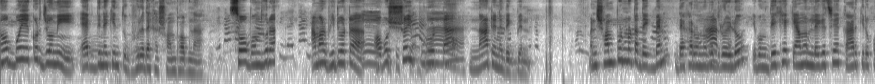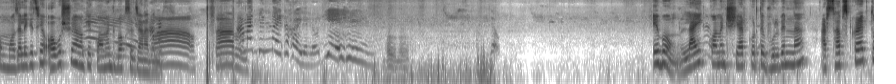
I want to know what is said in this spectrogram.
নব্বই একর জমি একদিনে কিন্তু ঘুরে দেখা সম্ভব না। সো বন্ধুরা আমার ভিডিওটা অবশ্যই পুরোটা না টেনে দেখবেন। মানে সম্পূর্ণটা দেখবেন দেখার অনুরোধ রইল। এবং দেখে কেমন লেগেছে কার কীরকম মজা লেগেছে অবশ্যই আমাকে কমেন্ট বক্সে জানাবেন ওয়াও দারুণ আমার জন্য এটা হয়ে গেল ইয়ে ধরো ধরো এবং লাইক কমেন্ট শেয়ার করতে ভুলবেন না। আর সাবস্ক্রাইব তো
